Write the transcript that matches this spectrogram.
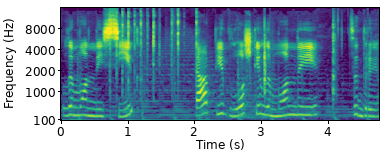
Лимонний сік та пів ложки лимонної цидри.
